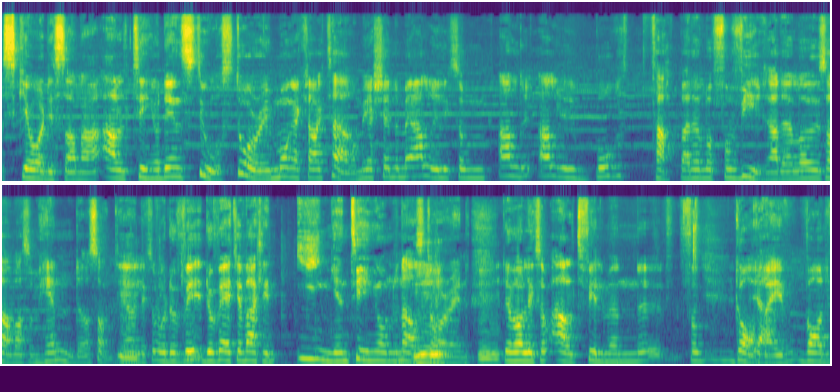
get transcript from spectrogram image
skådisarna, allting. Och det är en stor story, många karaktärer. Men jag kände mig aldrig liksom, aldrig, aldrig borttappad eller förvirrad eller så här vad som hände och sånt. Jag liksom, och då, då vet jag verkligen ingenting om den här storyn. Det var liksom allt filmen eh, för, gav Ja. mig var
